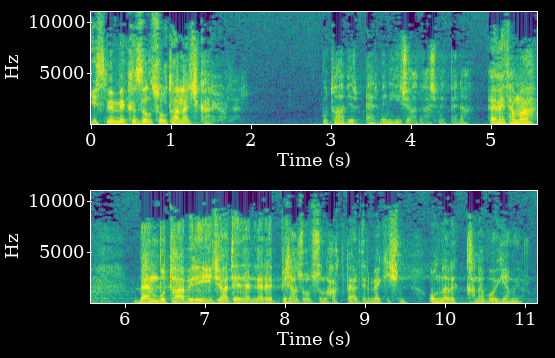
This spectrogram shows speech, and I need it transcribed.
İsmimi Kızıl Sultan'a çıkarıyorlar. Bu tabir Ermeni icadı Haşmet Bena. Evet ama ben bu tabiri icat edenlere biraz olsun hak verdirmek için onları kana boyayamıyorum.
